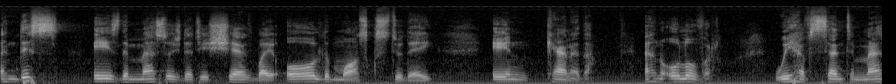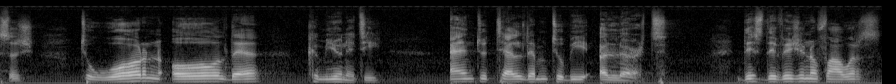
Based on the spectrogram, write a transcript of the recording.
and this is the message that is shared by all the mosques today in Canada and all over. We have sent a message to warn all the community and to tell them to be alert. This division of ours,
